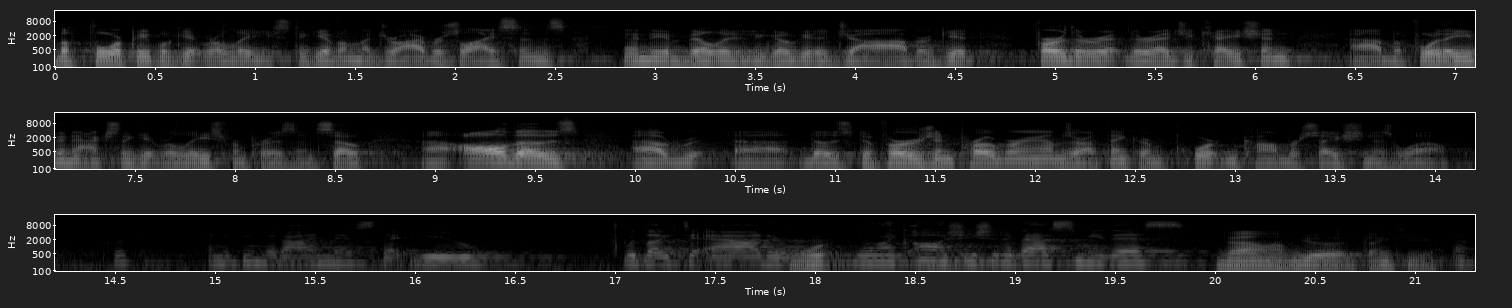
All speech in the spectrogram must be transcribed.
before people get released to give them a driver's license and the ability to go get a job or get further their education uh, before they even actually get released from prison. So uh, all those, uh, uh, those diversion programs are, I think, are important conversation as well. Perfect. Anything that I missed that you would like to add, or We're- you're like, oh, she should have asked me this? No, I'm good. Thank you. Okay,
